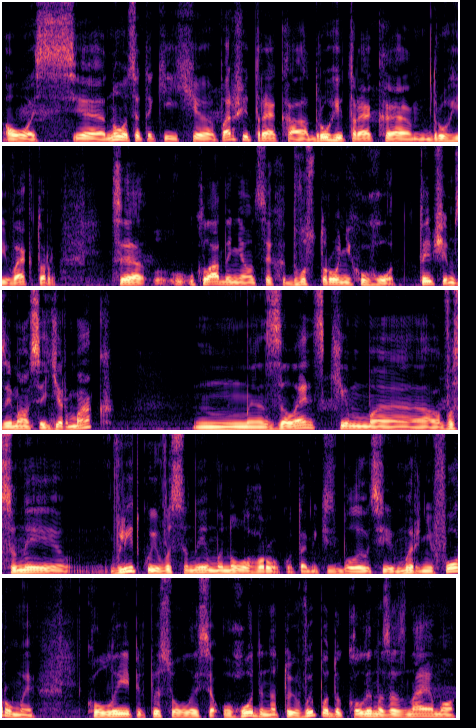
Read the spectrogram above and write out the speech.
Ось е, ну це такий е, перший трек, а другий трек, другий вектор. Це укладення оцих двосторонніх угод. Тим, чим займався Єрмак Зеленським восени влітку і восени минулого року. Там якісь були оці мирні форуми, коли підписувалися угоди на той випадок, коли ми зазнаємо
